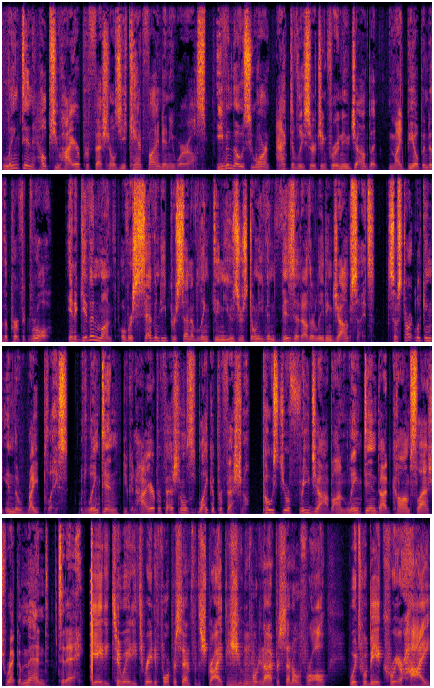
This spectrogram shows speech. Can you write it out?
LinkedIn helps you hire professionals you can't find anywhere else, even those who aren't actively searching for a new job but might be open to the perfect role. In a given month, over 70% of LinkedIn users don't even visit other leading job sites. So start looking in the right place. With LinkedIn, you can hire professionals like a professional. Post your free job on linkedin.com slash recommend today. 82, 83, 84% for the stripe. He's shooting mm-hmm. 49% overall, which would be a career high.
